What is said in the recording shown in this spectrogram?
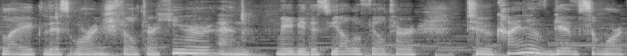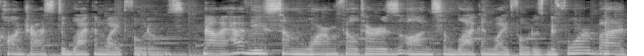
like this orange filter here and maybe this yellow filter to kind of give some more contrast to black and white photos. Now I have used some warm filters on some black and white photos before but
